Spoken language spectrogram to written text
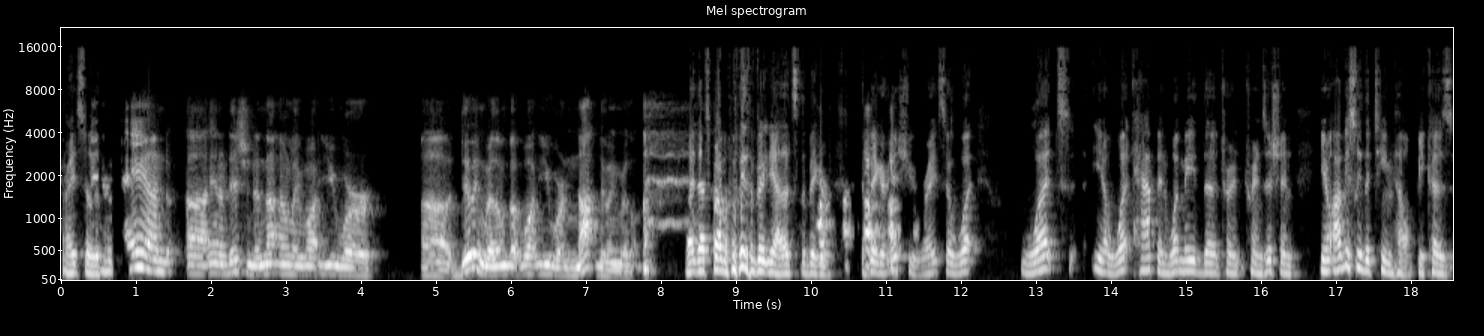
Right. So, the- and uh, in addition to not only what you were uh, doing with them, but what you were not doing with them. Right, that's probably the big yeah that's the bigger the bigger issue right so what what you know what happened what made the tra- transition you know obviously the team helped because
